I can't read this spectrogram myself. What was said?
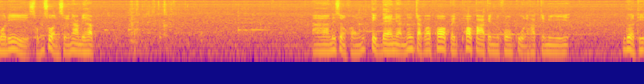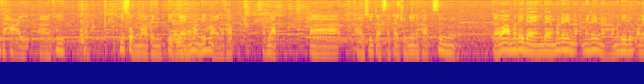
บอดี้สมส่วนสวยงามเลยครับในส่วนของติดแดงเนี่ยเนื่องจากว่าพ่อเป็นพ่อปลาเป็นโคกุนะครับ จะมีเลือดที่ถ่ายที่ที่ส่งมาเป็นติดแดงบ้างนิดหน่อยนะครับสำหรับปลาคาราชิจากสกายชุดนี้นะครับ ซึ่งแต่ว่าไม่ได้แดงแดงไม่ได้ไม่ได้หนาไม่ได้ลึกอะไร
